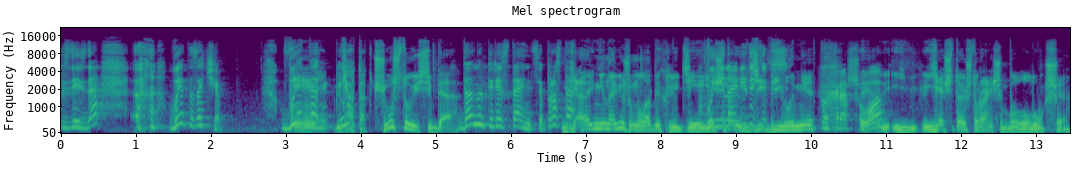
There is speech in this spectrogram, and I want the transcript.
здесь, да? Вы это зачем? Вы это, ну, я так чувствую себя. Да ну перестаньте. Просто... Я ненавижу молодых людей. Вы я считаю их дебилами. Хорошо. Э, я считаю, что раньше было лучше.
